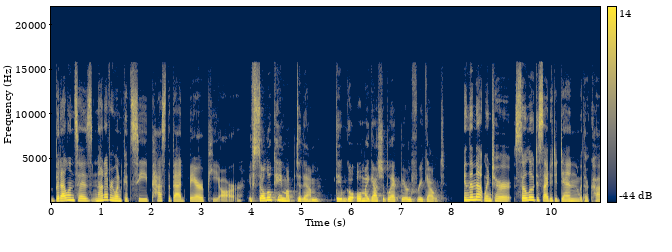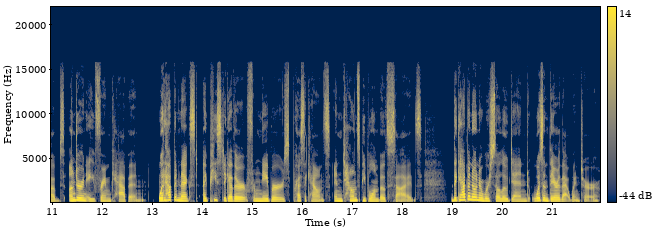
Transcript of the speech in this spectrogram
But Ellen says not everyone could see past the bad bear PR. If Solo came up to them, they would go, Oh my gosh, a black bear, and freak out. And then that winter, Solo decided to den with her cubs under an A frame cabin. What happened next, I pieced together from neighbors, press accounts, and townspeople on both sides. The cabin owner where Solo denned wasn't there that winter,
